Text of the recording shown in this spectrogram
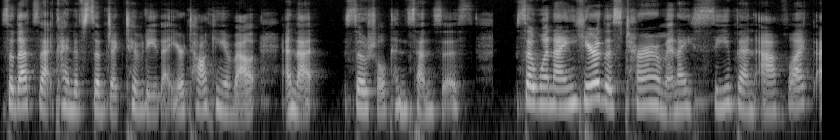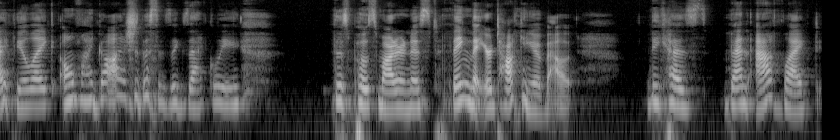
So that's that kind of subjectivity that you're talking about and that social consensus so when I hear this term and I see Ben Affleck, I feel like, oh my gosh, this is exactly this postmodernist thing that you're talking about. Because Ben Affleck,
